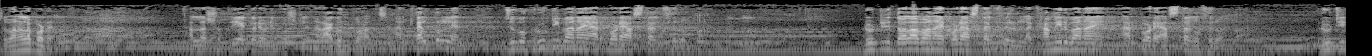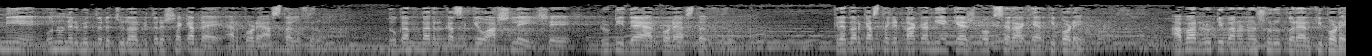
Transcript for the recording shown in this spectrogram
সুবহানাল্লাহ, পড়েন। আল্লাহ শুক্রিয়া করে উনি বসলেন আর আগুন পোহাচ্ছেন। আর খেয়াল করলেন, যুবক রুটি বানায় আর পরে আস্তাক ফিরুল্লাহ রুটির দলা বানায় পরে আস্তাক ফিরুল্লাহ খামির বানায় আর পরে আস্তাক ফিরুল্লাহ রুটি নিয়ে উনুনের ভিতরে, চুলার ভিতরে সেকা দেয় আর পরে আস্তাক ফিরুল্লাহ দোকানদারের কাছে কেউ আসলেই সে রুটি দেয় আর পরে আস্তাক ফিরুল্লাহ ক্রেতার কাছ থেকে টাকা নিয়ে ক্যাশ বক্সে রাখে আর কি পড়ে? আবার রুটি বানানো শুরু করে আর কি পড়ে?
